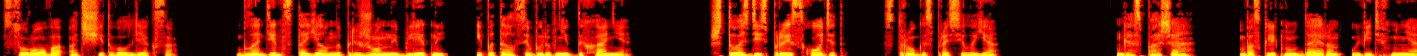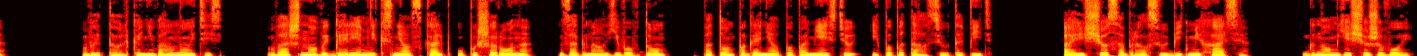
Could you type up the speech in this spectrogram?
сурово отсчитывал Лекса. Блондин стоял напряженный, бледный и пытался выровнять дыхание. «Что здесь происходит?» — строго спросила я. «Госпожа!» — воскликнул Дайрон, увидев меня. «Вы только не волнуйтесь. Ваш новый гаремник снял скальп у Пашерона, загнал его в дом, потом погонял по поместью и попытался утопить. А еще собрался убить Михася. Гном еще живой,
